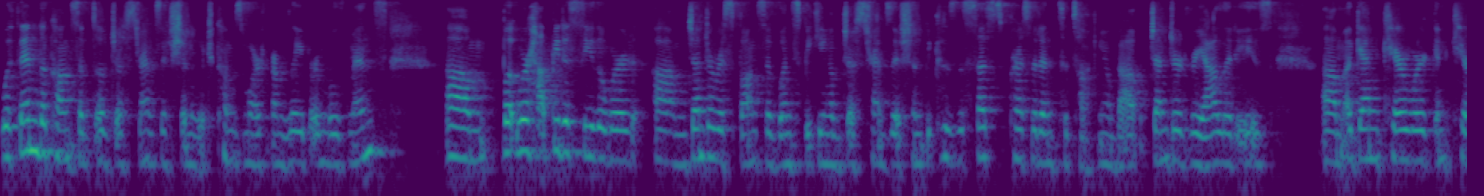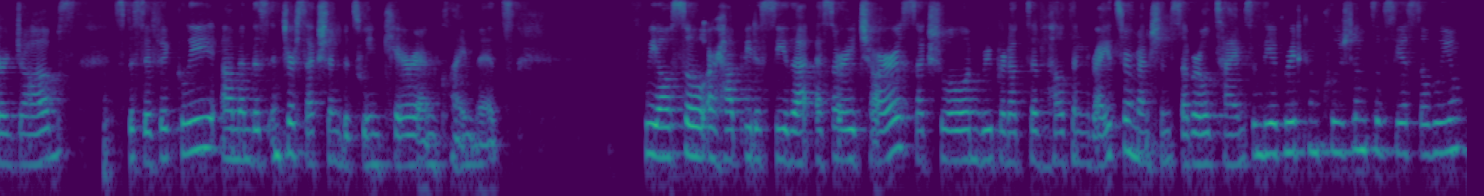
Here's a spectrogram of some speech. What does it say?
within the concept of just transition, which comes more from labor movements. Um, but we're happy to see the word um, gender responsive when speaking of just transition because this sets precedent to talking about gendered realities. Um, again, care work and care jobs specifically, um, and this intersection between care and climate. We also are happy to see that SRHR, sexual and reproductive health and rights are mentioned several times in the agreed conclusions of CSW.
